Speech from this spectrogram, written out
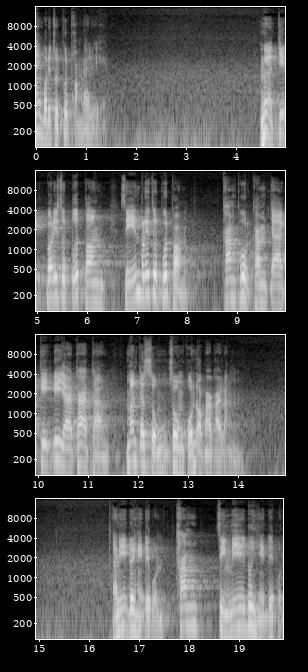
ให้บริสุทธิ์พุทธผ่องได้เลย เมื่อจิตบริสุทธิ์พุทธผ่อง ศีลบริสุทธิ์พุทธผ่องคำพูดคำจากิริยาท่าทาง มันจะส่งส่งผลออกมาภายหลัง อันนี้ด้วยเหตุด้วยผลทำสิ่งนี้ด้วยเหตุด้วยผล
